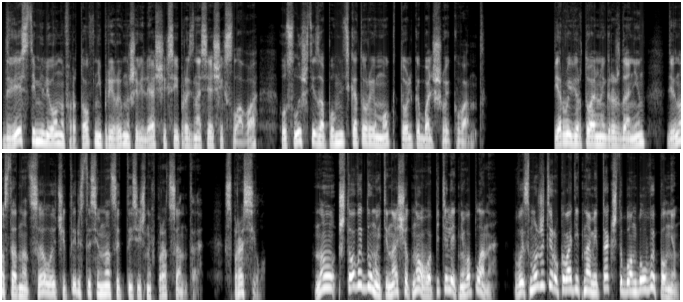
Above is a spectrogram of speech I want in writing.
200 миллионов ртов, непрерывно шевелящихся и произносящих слова, услышать и запомнить которые мог только большой квант. Первый виртуальный гражданин, 91,417%, спросил. «Ну, что вы думаете насчет нового пятилетнего плана? Вы сможете руководить нами так, чтобы он был выполнен?»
